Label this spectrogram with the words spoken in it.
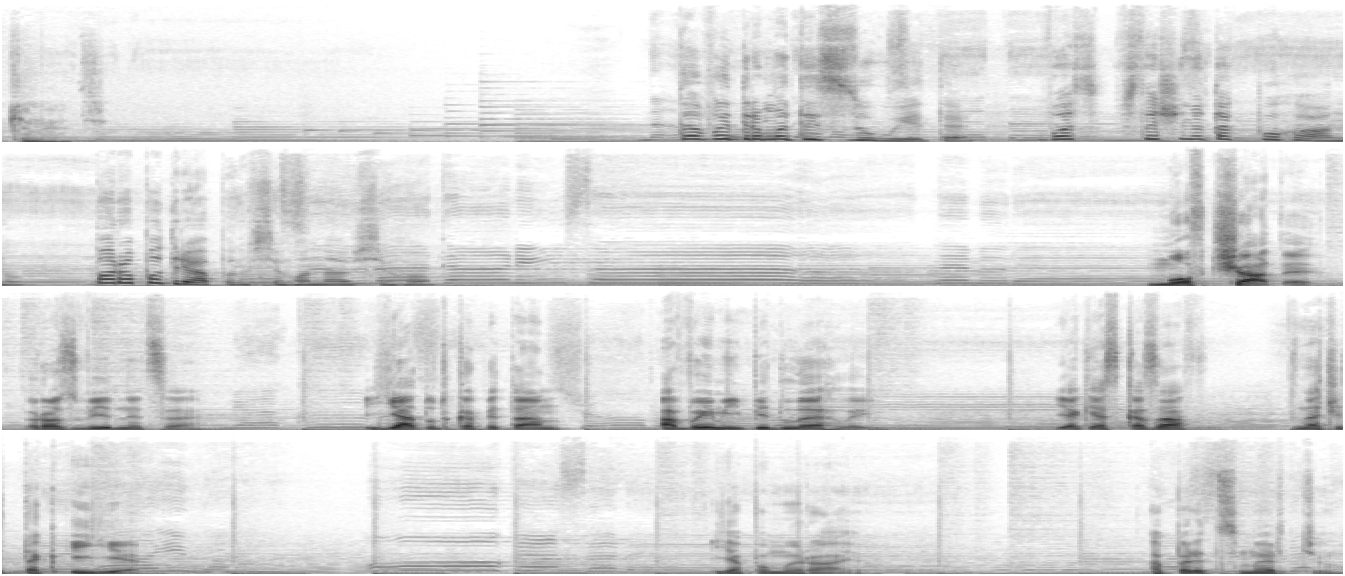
кінець. Та ви драматизуєте. У вас все ще не так погано. Пара подряпин всього-навсього. Мовчати, розвіднице. Я тут капітан, а ви мій підлеглий. Як я сказав, значить так і є. Я помираю. А перед смертю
